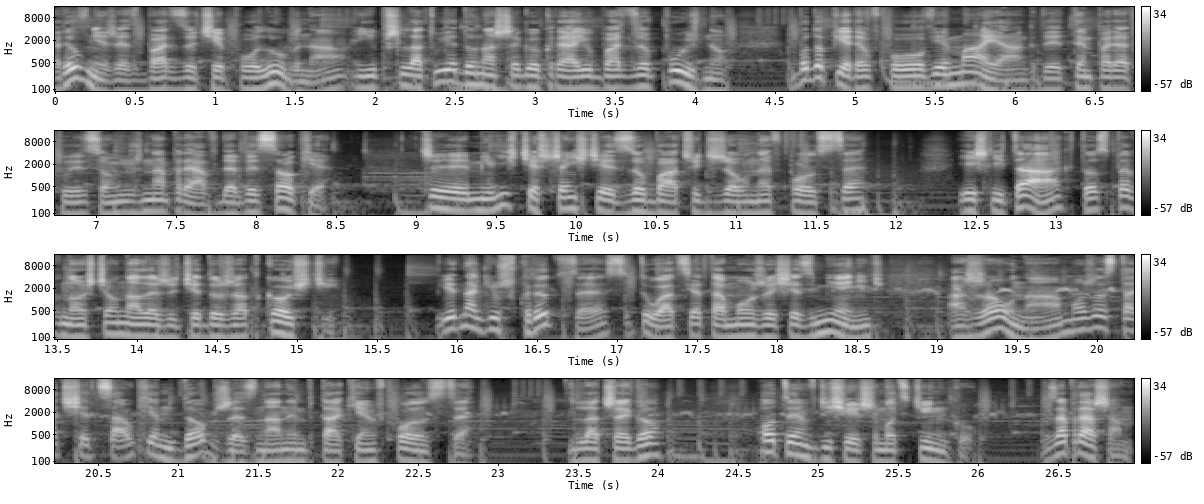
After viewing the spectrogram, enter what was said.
również jest bardzo ciepłolubna i przylatuje do naszego kraju bardzo późno, bo dopiero w połowie maja, gdy temperatury są już naprawdę wysokie. Czy mieliście szczęście zobaczyć żołnę w Polsce? Jeśli tak, to z pewnością należycie do rzadkości. Jednak już wkrótce sytuacja ta może się zmienić, a żołna może stać się całkiem dobrze znanym ptakiem w Polsce. Dlaczego? O tym w dzisiejszym odcinku. Zapraszam.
